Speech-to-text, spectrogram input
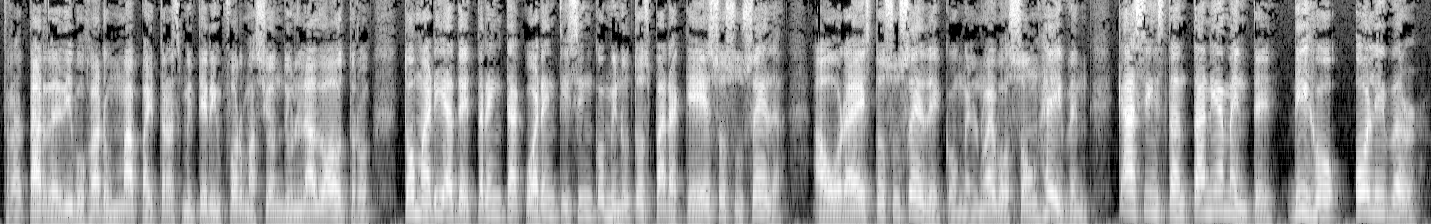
Tratar de dibujar un mapa y transmitir información de un lado a otro tomaría de 30 a 45 minutos para que eso suceda. Ahora esto sucede con el nuevo Haven casi instantáneamente, dijo Oliver.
